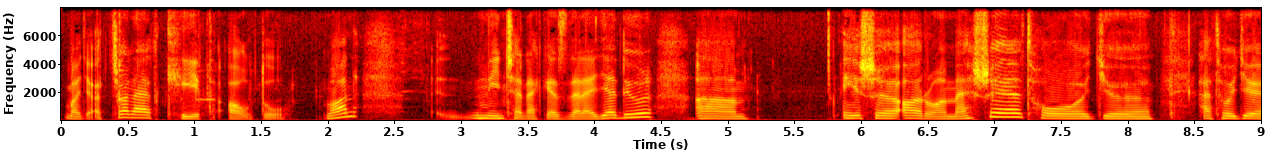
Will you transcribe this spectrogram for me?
magyar család, két autó van, nincsenek ezzel egyedül és arról mesélt, hogy hát, hogy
